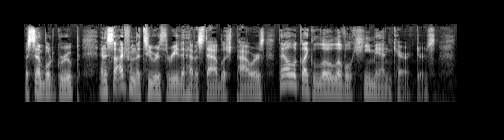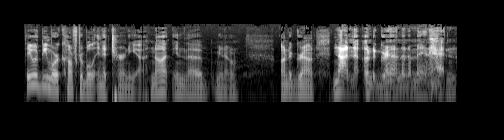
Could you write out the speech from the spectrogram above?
assembled group, and aside from the two or three that have established powers, they all look like low-level He-Man characters. They would be more comfortable in Eternia, not in the you know underground, not in the underground in a Manhattan.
